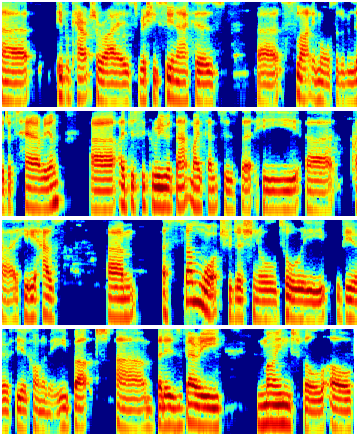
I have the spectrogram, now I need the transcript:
uh, people characterise Rishi Sunak as uh, slightly more sort of libertarian. Uh, I disagree with that. My sense is that he uh, uh, he has um, a somewhat traditional Tory view of the economy, but um, but is very mindful of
